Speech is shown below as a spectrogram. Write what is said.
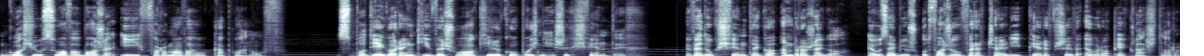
głosił Słowo Boże i formował kapłanów. Spod jego ręki wyszło kilku późniejszych świętych. Według świętego Ambrożego Eusebiusz utworzył w Recelli pierwszy w Europie klasztor.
